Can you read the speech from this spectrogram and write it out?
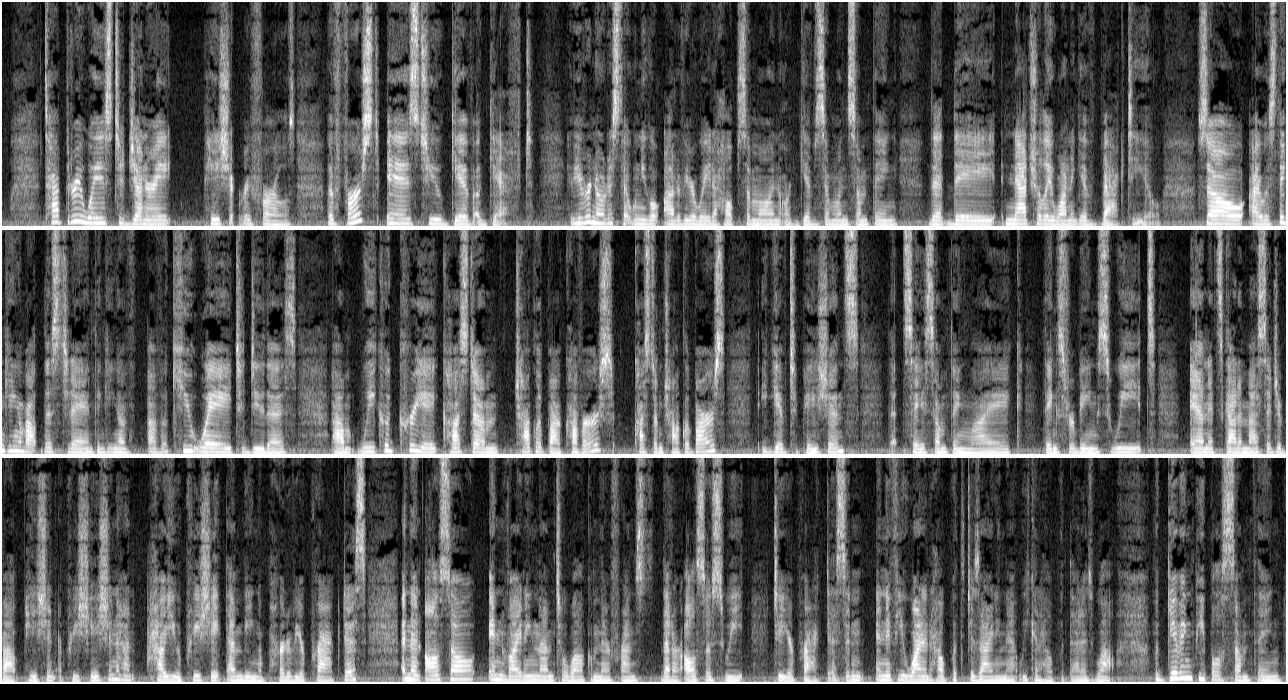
top three ways to generate patient referrals. The first is to give a gift. Have you ever noticed that when you go out of your way to help someone or give someone something, that they naturally want to give back to you? So I was thinking about this today and thinking of, of a cute way to do this. Um, we could create custom chocolate bar covers, custom chocolate bars that you give to patients that say something like, Thanks for being sweet and it's got a message about patient appreciation and how you appreciate them being a part of your practice. And then also inviting them to welcome their friends that are also sweet to your practice. And and if you wanted help with designing that we could help with that as well. But giving people something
